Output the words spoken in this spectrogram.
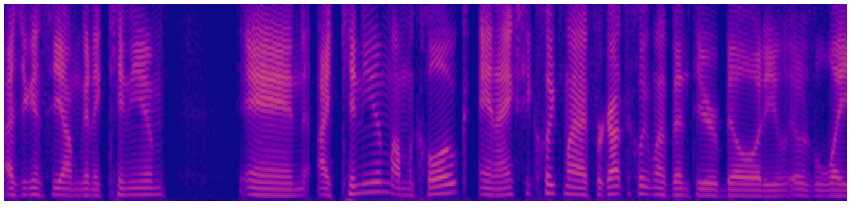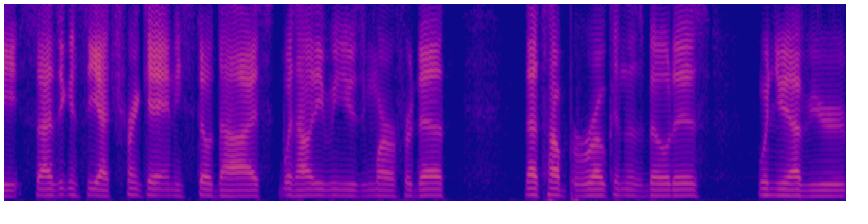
As you can see, I'm going to Kinium. And I Kinium, I'm a cloak, and I actually clicked my, I forgot to click my Venthyr ability. It was late. So as you can see, I Trinket and he still dies without even using Mark for Death. That's how broken this build is. When you have your,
